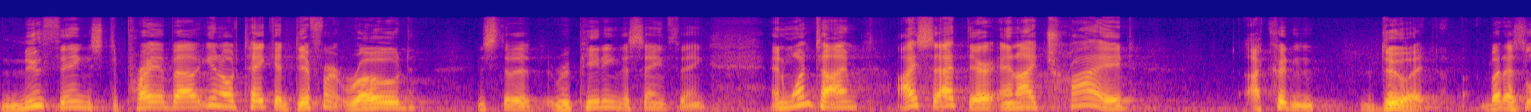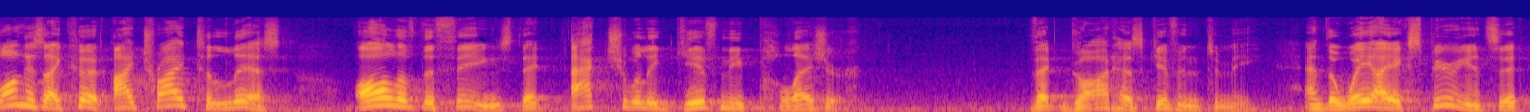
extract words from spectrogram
new things to pray about, you know, take a different road instead of repeating the same thing. And one time I sat there and I tried, I couldn't do it, but as long as I could, I tried to list all of the things that actually give me pleasure that God has given to me. And the way I experience it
